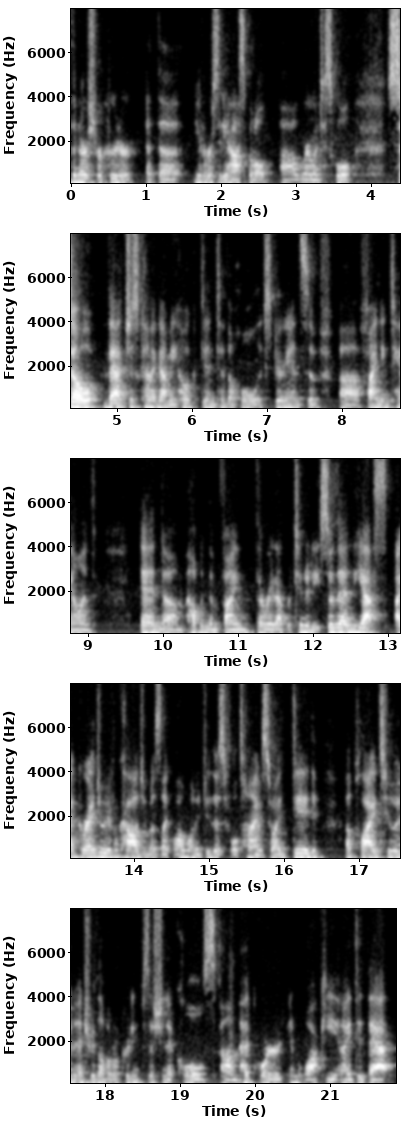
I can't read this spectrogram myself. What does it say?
the nurse recruiter at the university hospital uh, where I went to school. So that just kind of got me hooked into the whole experience of uh, finding talent and um, helping them find the right opportunity. So then, yes, I graduated from college and was like, well, I want to do this full time. So I did apply to an entry level recruiting position at Kohl's, um, headquartered in Milwaukee, and I did that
